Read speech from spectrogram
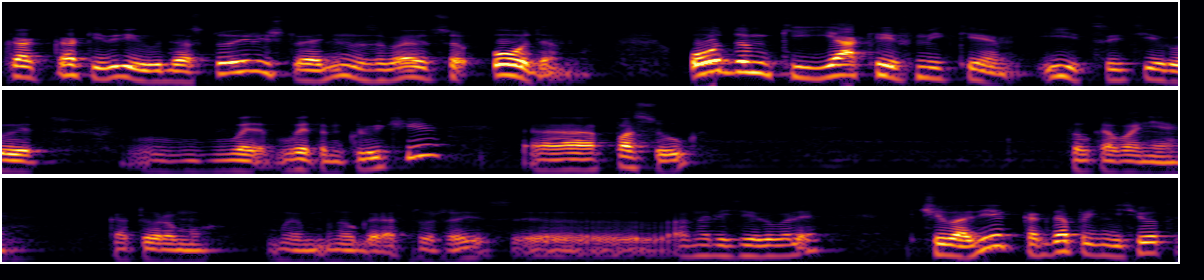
как, как евреи удостоились, что они называются «одам». «Одам ки якрив микем» и цитирует в, в этом ключе посук, толкование которому мы много раз тоже анализировали, человек, когда принесет,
